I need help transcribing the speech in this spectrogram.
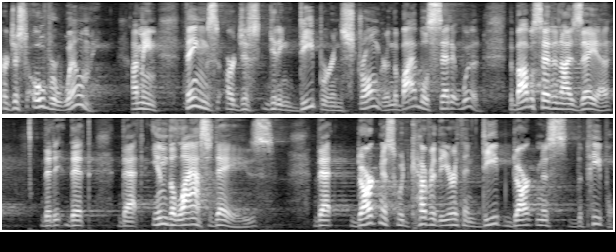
are just overwhelming. I mean, things are just getting deeper and stronger, and the Bible said it would. The Bible said in Isaiah that, it, that, that in the last days, that darkness would cover the earth and deep darkness the people.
